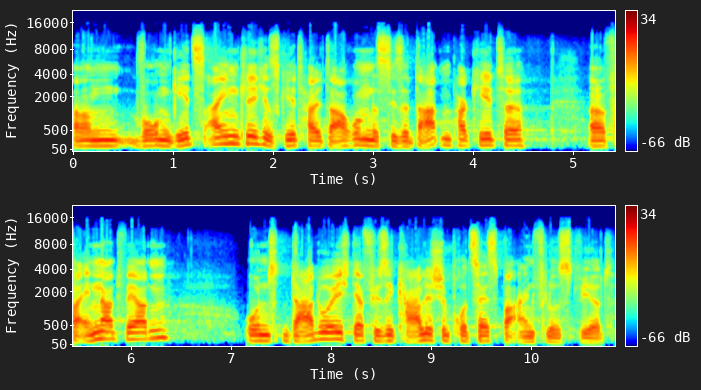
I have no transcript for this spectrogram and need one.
Ähm, worum geht es eigentlich? Es geht halt darum, dass diese Datenpakete äh, verändert werden und dadurch der physikalische Prozess beeinflusst wird.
